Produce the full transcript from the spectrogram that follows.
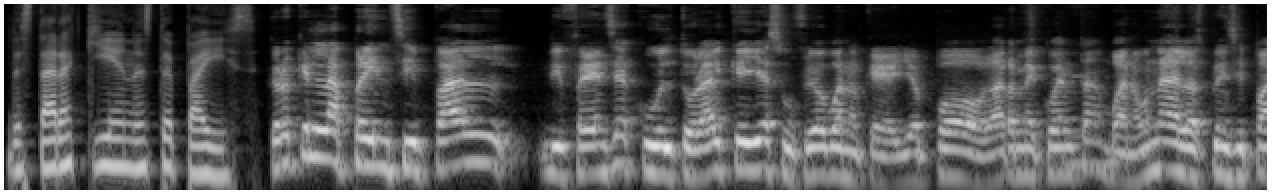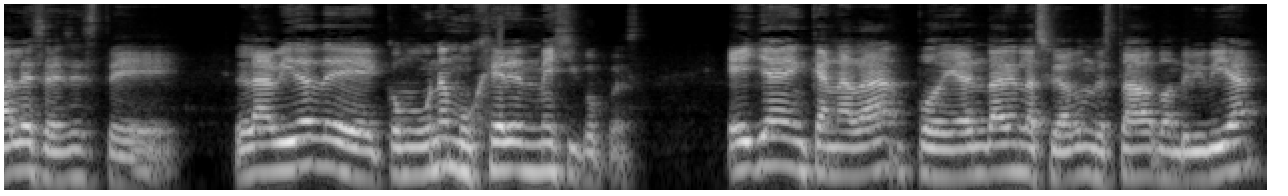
de estar aquí en este país? Creo que la principal diferencia cultural que ella sufrió, bueno, que yo puedo darme cuenta, bueno, una de las principales es este la vida de como una mujer en México, pues. Ella en Canadá podía andar en la ciudad donde estaba, donde vivía,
